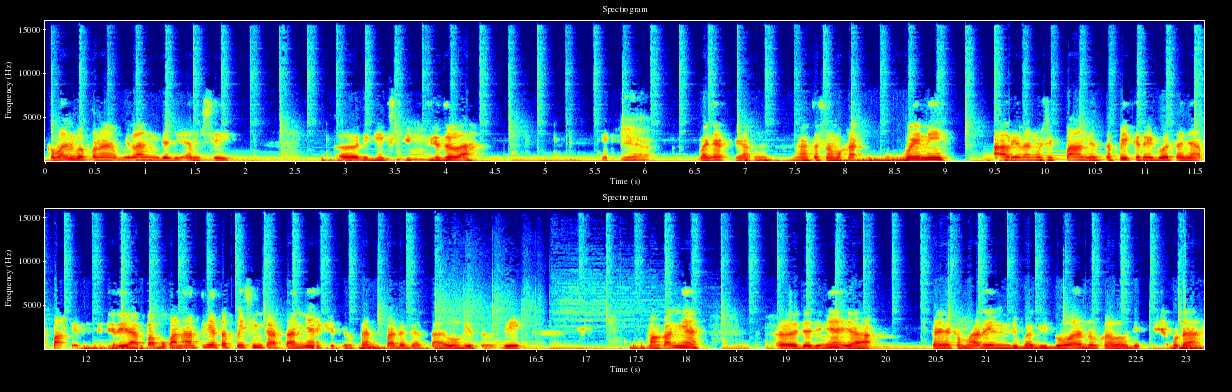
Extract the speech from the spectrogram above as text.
kemarin gue pernah bilang jadi MC eh, di gigs gigs Hmm. gitulah Iya. banyak yang ngatasnamakan gue ini aliran musik punk gitu tapi ketika gue tanya punk itu jadi apa bukan artinya tapi singkatannya gitu kan pada gak tahu gitu di makanya eh, jadinya ya kayak kemarin dibagi dua tuh kalau ya udah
